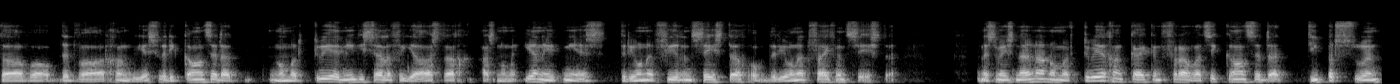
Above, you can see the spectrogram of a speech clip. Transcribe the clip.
dae waarop dit waar gaan wees. So die kanse dat nommer 2 nie dieselfde verjaarsdag as nommer 1 het nie is 364 op 365. En as mens nou na nommer 2 gaan kyk en vra wat is die kanse dat die persoon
